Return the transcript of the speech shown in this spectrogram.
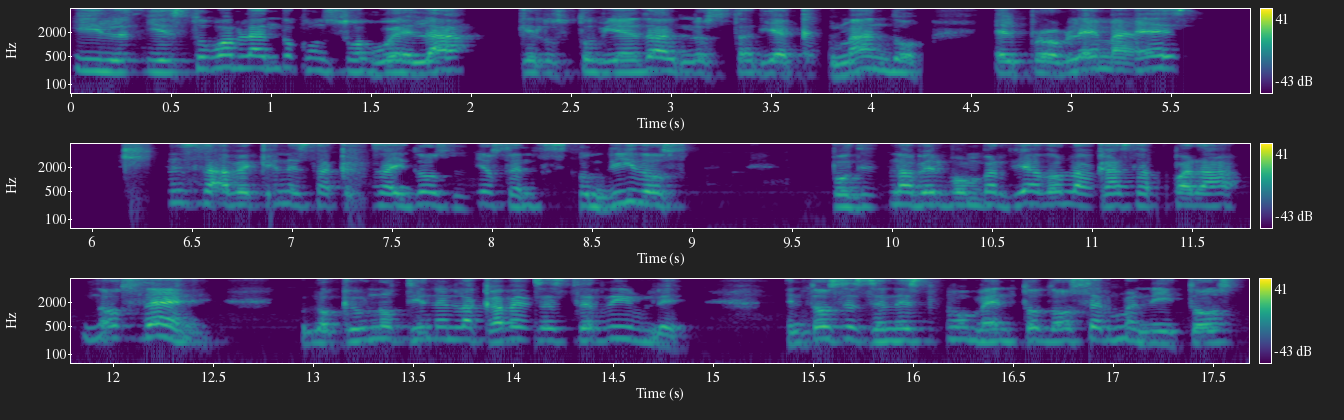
Y estuvo hablando con su abuela que lo estuviera, lo estaría calmando. El problema es, ¿quién sabe que en esta casa hay dos niños escondidos? Podrían haber bombardeado la casa para, no sé, lo que uno tiene en la cabeza es terrible. Entonces, en este momento, dos hermanitos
